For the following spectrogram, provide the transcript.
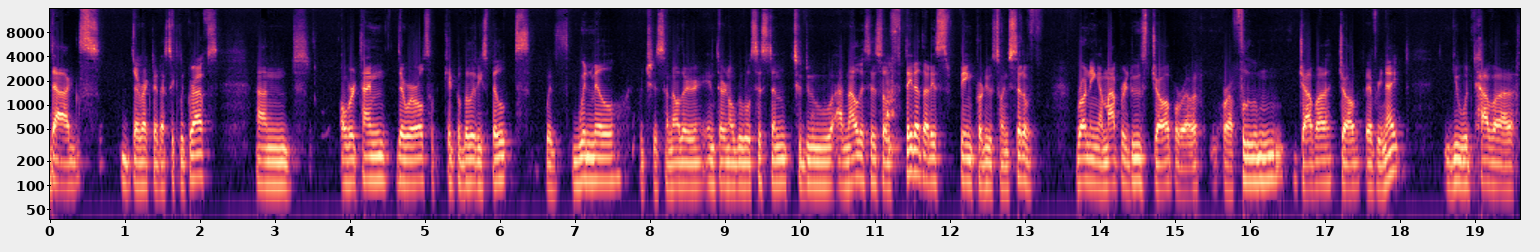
DAGs directed acyclic graphs. And over time, there were also capabilities built with Windmill, which is another internal Google system, to do analysis of data that is being produced. So instead of running a MapReduce job or a, or a Flume Java job every night, you would have a,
